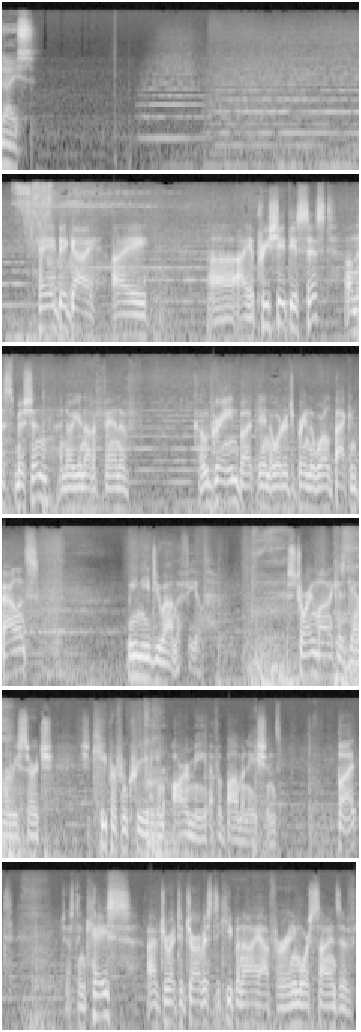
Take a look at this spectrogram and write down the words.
nice. Hey, big guy. I uh, I appreciate the assist on this mission. I know you're not a fan of Code Green, but in order to bring the world back in balance, we need you out in the field. Destroying Monica's gamma research should keep her from creating an army of abominations. But just in case, I've directed Jarvis to keep an eye out for any more signs of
